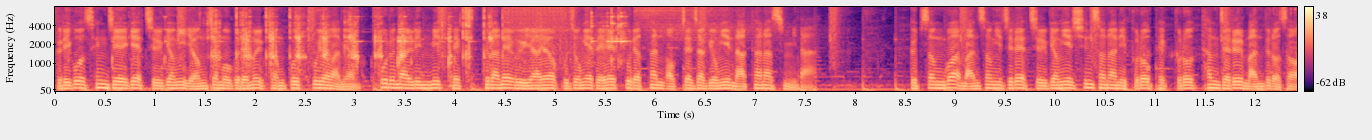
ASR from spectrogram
그리고 생쥐에게 질경이 0.5g을 경부 투여하면 호르말린 및 덱스트란에 의하여 부종에 대해 뚜렷한 억제작용이 나타났습니다. 급성과 만성이질의 질경이 신선한 잎으로 100% 탕제를 만들어서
